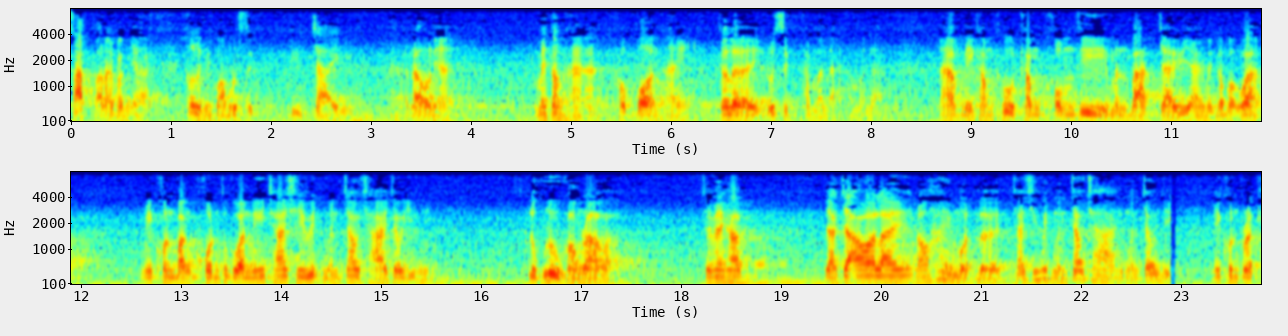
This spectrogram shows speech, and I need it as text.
ทรัพย์อะไรบางอย่าง ก็เลยมีความรู้สึกดีใจ เราเนี่ยไม่ต้องหาเขาป้อนให้ ก็เลยรู้สึกธรรมดาธรรมดานะครับมีคำพูดคำคมที่มันบาดใจอยู่อย่างหนึ่งก็บอกว่า มีคนบางคนทุกวันนี้ใช้ชีวิตเหมือนเจ้าชายเจ้าหญิง ลูกๆของเราอะ ใช่ไหมครับ อยากจะเอาอะไรเราให้หมดเลย ใช้ชีวิตเหมือนเจ้าชายเหมือนเจ้าหญิง มีคนประเค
